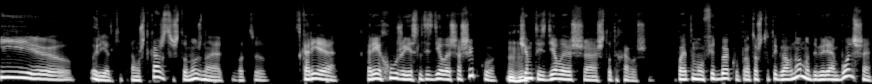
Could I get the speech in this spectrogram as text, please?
и э, редкий, потому что кажется, что нужно вот э, скорее, скорее хуже, если ты сделаешь ошибку, Мгм. чем ты сделаешь э, что-то хорошее. Поэтому фидбэку про то, что ты говно, мы доверяем больше,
